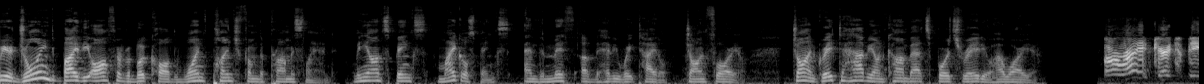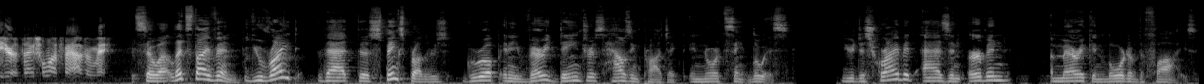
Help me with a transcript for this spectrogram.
We are joined by the author of a book called One Punch from the Promised Land Leon Spinks, Michael Spinks, and the myth of the heavyweight title, John Florio. John, great to have you on Combat Sports Radio. How are you? All right, great to be here. Thanks a lot for having me. So uh, let's dive in. You write that the Spinks brothers grew up in a very dangerous housing project in North St. Louis. You describe it as an urban American Lord of the Flies.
